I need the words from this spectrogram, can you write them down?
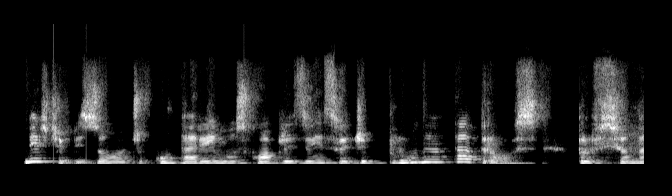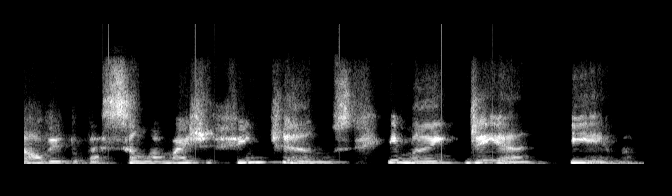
Neste episódio, contaremos com a presença de Bruna Tadros, profissional da educação há mais de 20 anos e mãe de Ian e Emma.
